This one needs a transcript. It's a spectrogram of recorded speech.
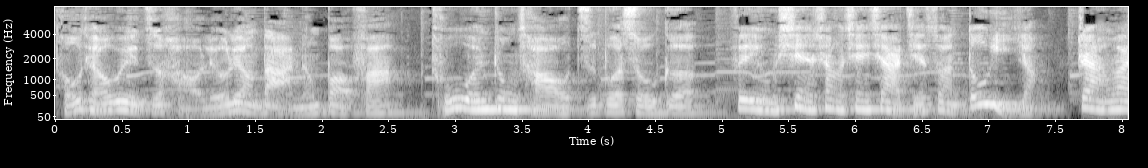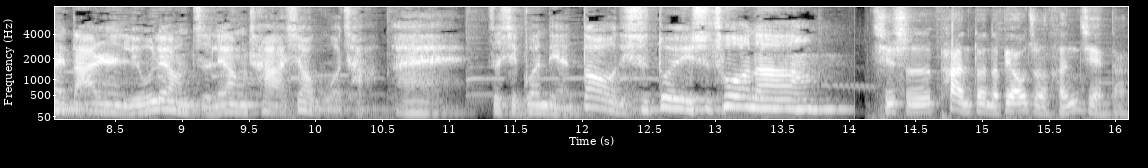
头条位置好，流量大，能爆发；图文种草，直播收割，费用线上线下结算都一样。站外达人流量质量差，效果差。哎，这些观点到底是对是错呢？其实判断的标准很简单，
